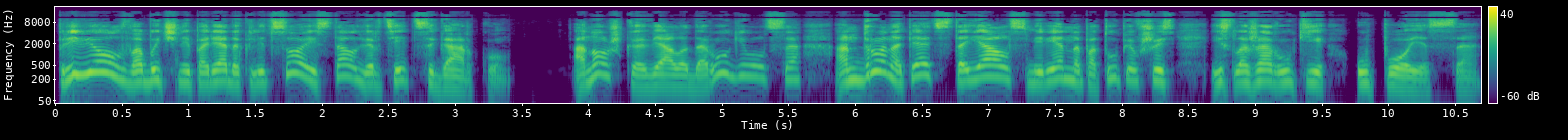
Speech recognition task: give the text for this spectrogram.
привел в обычный порядок лицо и стал вертеть цигарку. Аношка вяло доругивался, Андрон опять стоял, смиренно потупившись и сложа руки у пояса.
